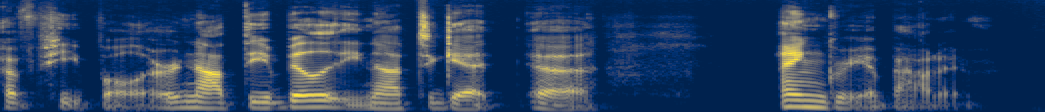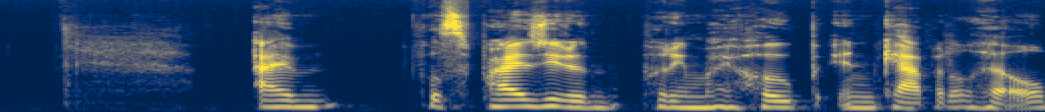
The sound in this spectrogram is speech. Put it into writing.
of people or not the ability not to get uh, angry about it. I will surprise you to putting my hope in Capitol Hill,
